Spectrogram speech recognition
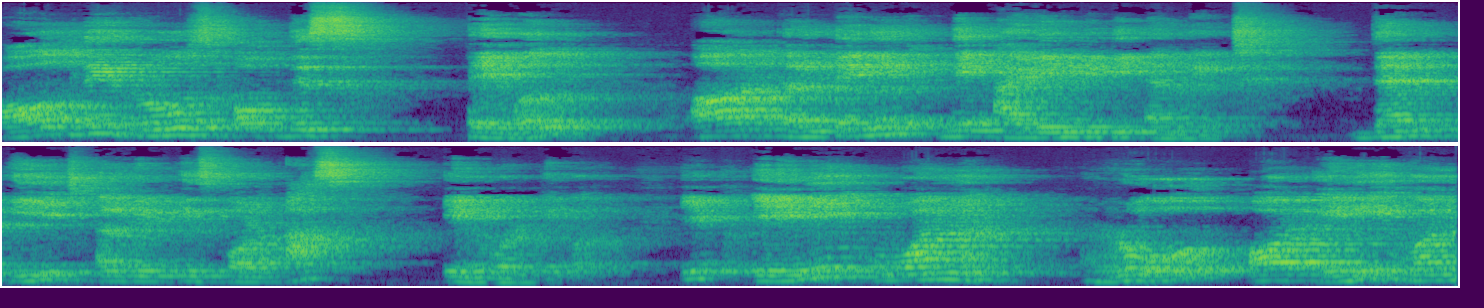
all the rows of this table are containing the identity element, then each element is called as invertible. If any one row or any one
